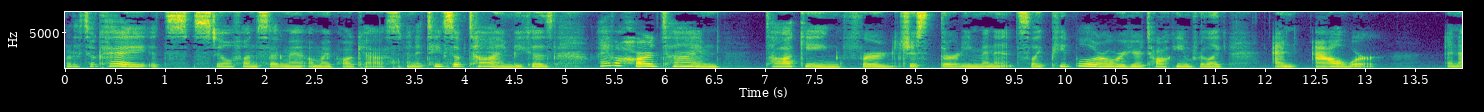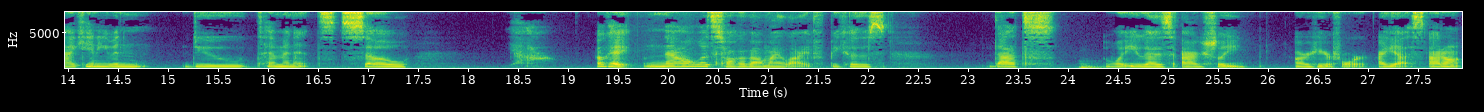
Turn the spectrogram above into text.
but it's okay. It's still a fun segment on my podcast. And it takes up time because I have a hard time talking for just 30 minutes. Like, people are over here talking for like an hour. And I can't even do 10 minutes. So, Okay, now let's talk about my life because that's what you guys actually are here for, I guess. I don't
